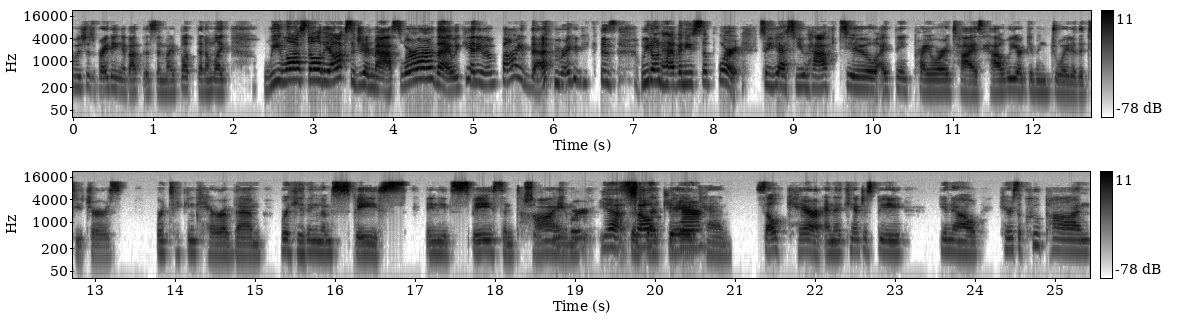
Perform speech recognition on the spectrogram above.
I was just writing about this in my book that I'm like, we lost all the oxygen masks. Where are they? We can't even find them, right? Because we don't have any support. So, yes, you have to, I think, prioritize how we are giving joy to the teachers. We're taking care of them, we're giving them space. They need space and time. Support. Yeah, so self care. can self care. And it can't just be, you know, here's a coupon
